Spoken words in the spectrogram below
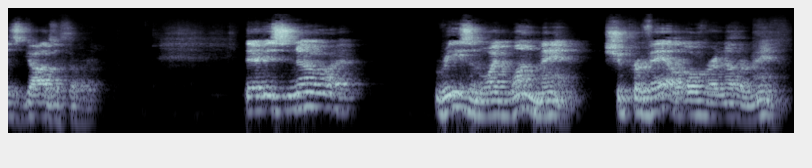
is God's authority. There is no uh, reason why one man should prevail over another man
